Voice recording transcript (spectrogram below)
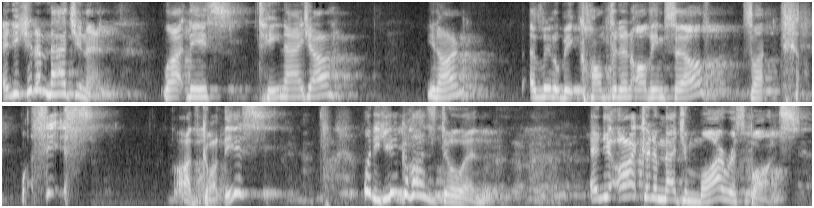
And you can imagine it like this teenager, you know, a little bit confident of himself. It's like, what's this? I've got this. What are you guys doing? And yeah, I could imagine my response.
